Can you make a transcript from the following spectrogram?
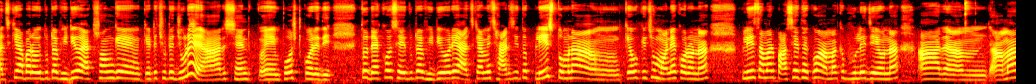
আজকে আবার ওই দুটো ভিডিও একসঙ্গে কেটে ছুটে জুড়ে আর সেন্ড পোস্ট করে দিই। তো দেখো সেই দুটো ভিডিওরে আজকে আমি ছাড়ছি, তো প্লিজ তোমরা কেউ কিছু মনে করো না। প্লিজ আমার পাশে থেকো, আমাকে ভুলে যেও না। আর আমার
